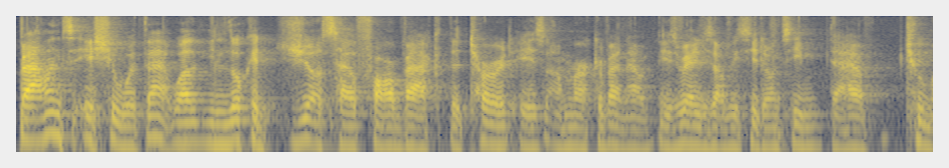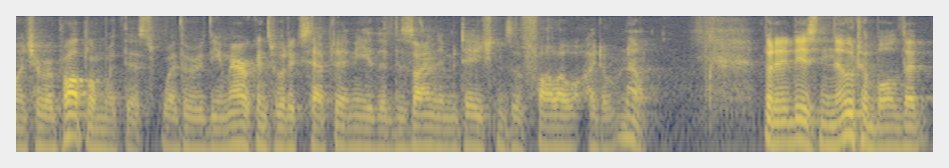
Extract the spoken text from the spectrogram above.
balance issue with that? Well, you look at just how far back the turret is on Merkava. Now, the Israelis obviously don't seem to have too much of a problem with this. Whether the Americans would accept any of the design limitations that follow, I don't know. But it is notable that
